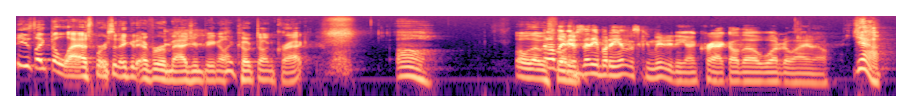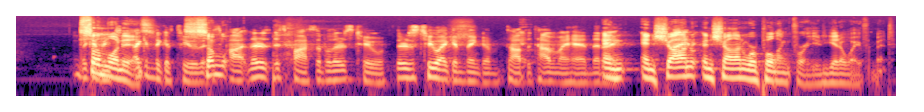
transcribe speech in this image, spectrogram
He's like the last person I could ever imagine being like hooked on crack. Oh, oh, that was. I don't think there's anybody in this community on crack. Although, what do I know? Yeah, There someone is. I can think of two. Some- po- there's, it's possible. There's two. There's two I can think of top the top of my head that and and Sean and Sean were pulling for you to get away from it.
